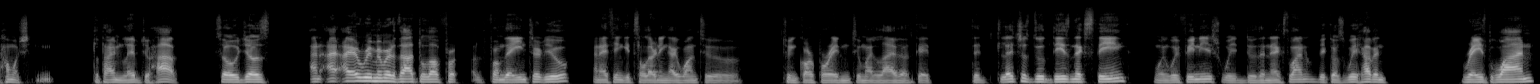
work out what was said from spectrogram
how much the time left you have. So just, and I, I remember that a lot for, from the interview. And I think it's a learning I want to, to incorporate into my life. Okay, let's just do this next thing. When we finish, we do the next one because we haven't raised one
